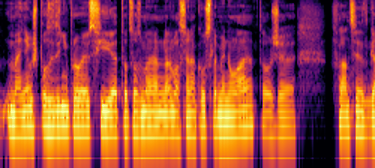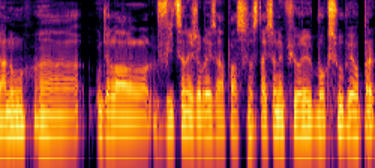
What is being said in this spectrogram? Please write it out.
méně už pozitivní pro UFC je to, co jsme vlastně nakousli minule, to, že Francis Ganu uh, udělal více než dobrý zápas s Tysonem Fury v boxu, jeho pr-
